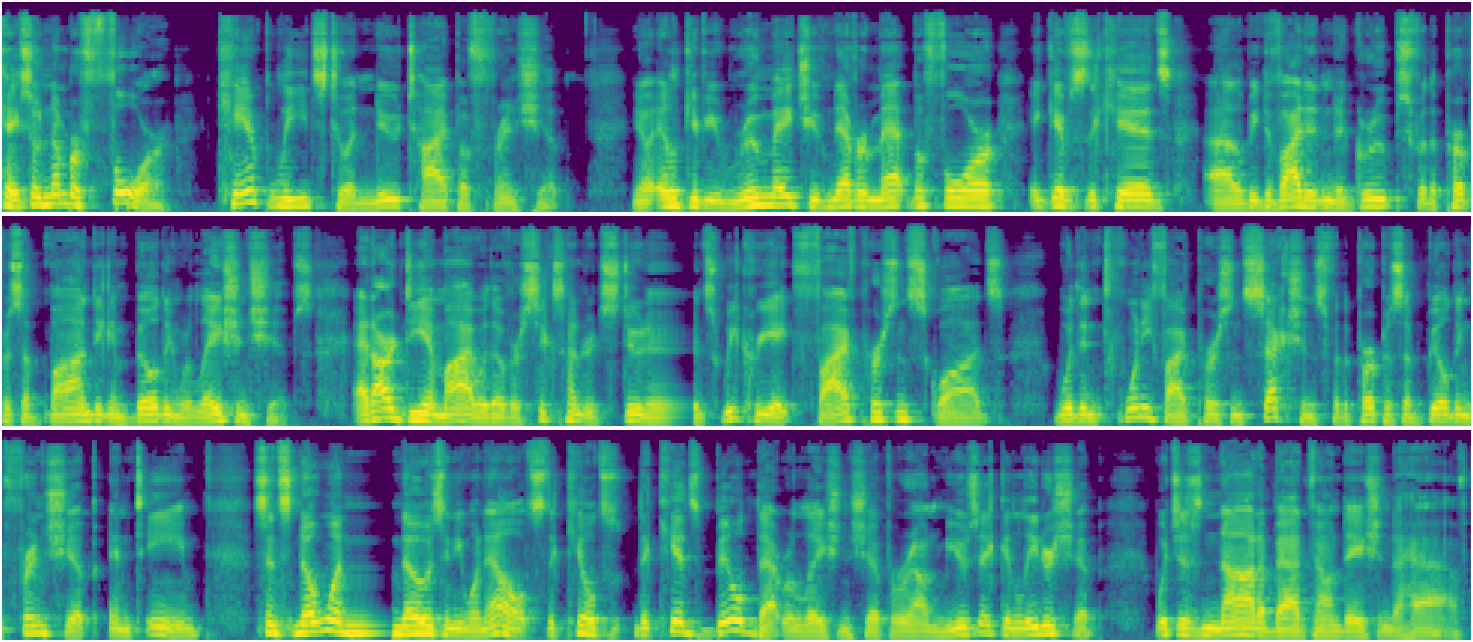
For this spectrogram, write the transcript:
Okay, so number four, camp leads to a new type of friendship. You know, it'll give you roommates you've never met before. It gives the kids, uh, they'll be divided into groups for the purpose of bonding and building relationships. At our DMI, with over 600 students, we create five person squads within 25 person sections for the purpose of building friendship and team. Since no one knows anyone else, the kids, the kids build that relationship around music and leadership, which is not a bad foundation to have.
